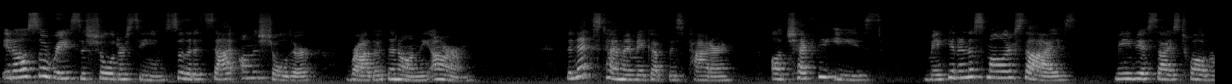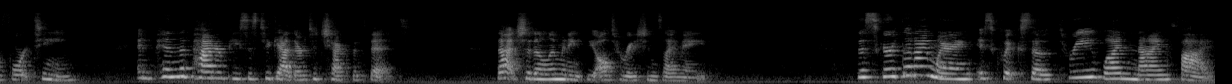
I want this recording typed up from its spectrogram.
It also raised the shoulder seam so that it sat on the shoulder rather than on the arm. The next time I make up this pattern, I'll check the ease, make it in a smaller size, maybe a size 12 or 14, and pin the pattern pieces together to check the fit. That should eliminate the alterations I made. The skirt that I'm wearing is Kwik Sew 3195.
